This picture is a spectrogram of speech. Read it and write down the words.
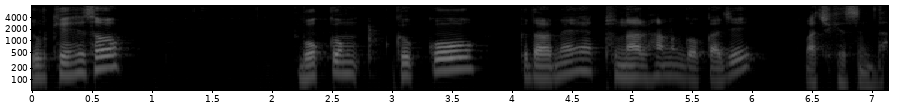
이렇게 해서 목금 긋고 그 다음에 분할하는 것까지 마치겠습니다.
